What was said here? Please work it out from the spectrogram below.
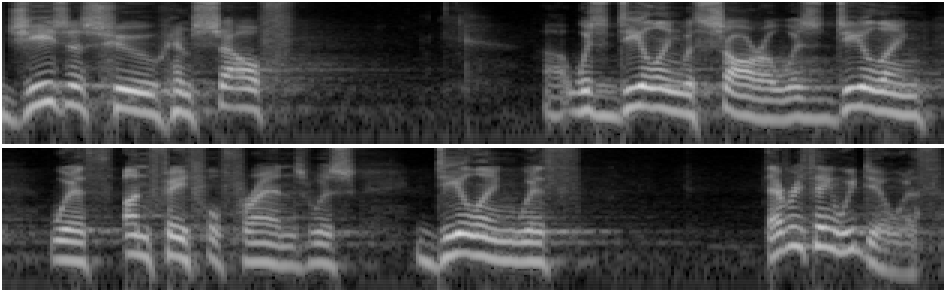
Jesus, who himself uh, was dealing with sorrow, was dealing with unfaithful friends, was dealing with everything we deal with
